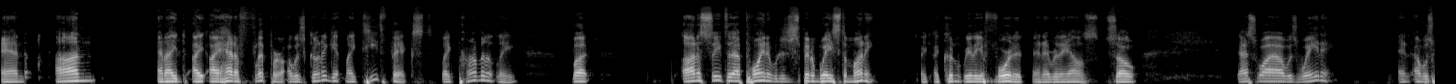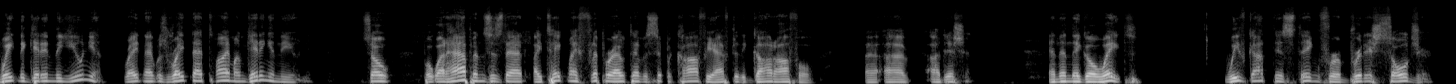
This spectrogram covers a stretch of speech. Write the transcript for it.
And on, and I, I, I had a flipper. I was going to get my teeth fixed like permanently, but honestly, to that point, it would have just been a waste of money. I, I couldn't really afford it and everything else. So that's why I was waiting, and I was waiting to get in the union. Right, and it was right that time I'm getting in the union. So, but what happens is that I take my flipper out to have a sip of coffee after the god awful uh, uh, audition. And then they go, wait, we've got this thing for a British soldier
